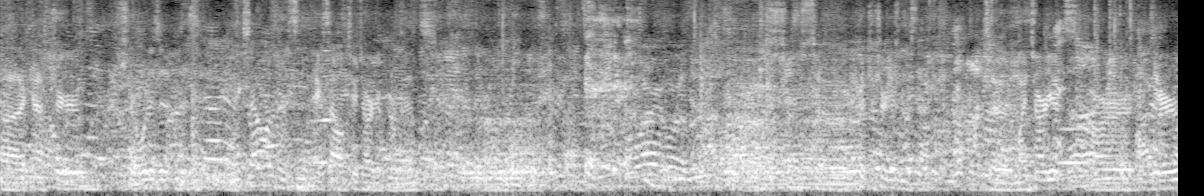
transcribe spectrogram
Uh, is it XL or is it Exile two target permanents. so? So my targets are here,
